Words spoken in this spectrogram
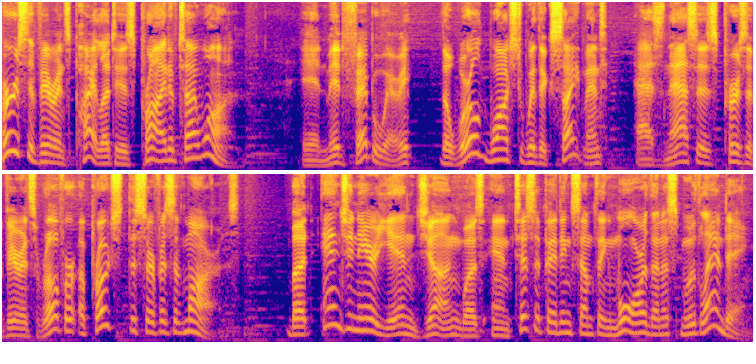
Perseverance pilot is pride of Taiwan. In mid February, the world watched with excitement as NASA's Perseverance rover approached the surface of Mars. But engineer Yan Zheng was anticipating something more than a smooth landing.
